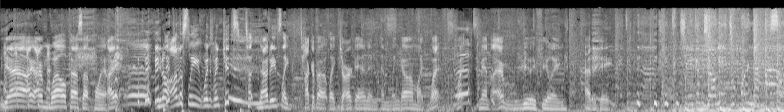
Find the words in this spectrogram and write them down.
Yeah, I, I'm well past that point. I, you know, honestly, when when kids t- nowadays like talk about like jargon and, and lingo, I'm like, what, what, man? I'm really feeling out of date.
